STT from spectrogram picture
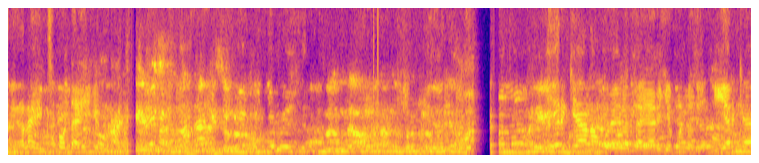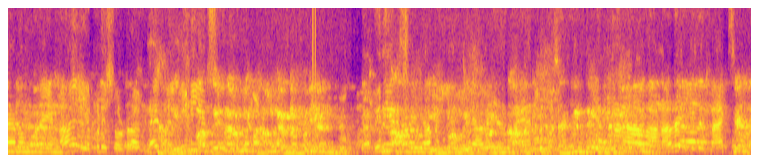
இதெல்லாம் எக்ஸ்போர்ட் ஆகிக்கணும் இயற்கையான முறையில் தயாரிக்கப்பட்டது. இயற்கையான முறைன்னா எப்படி சொல்றாங்கன்னா வினியர் இயற்கையாகவே இது மேக்ஸிமம்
